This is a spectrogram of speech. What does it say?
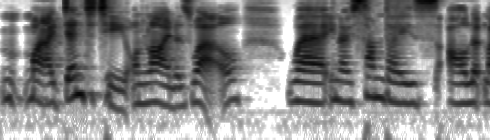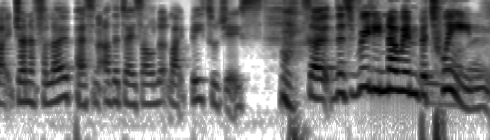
my identity online as well where you know some days I'll look like Jennifer Lopez and other days I'll look like Beetlejuice. so there's really no in between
